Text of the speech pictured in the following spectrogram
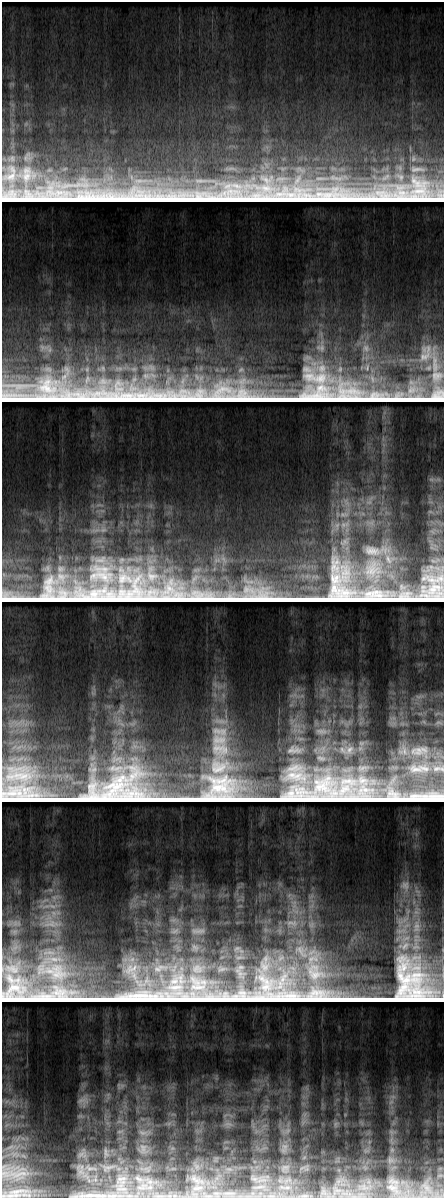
અરે કંઈક કરો, પ્રભુ એમ તમે છોડો અને આ તમારી લીલા એમ છે. વજે તો આ કંઈક મતલબમાં મને એમ ગણવા જાતો આગળ. મેણા ખવડાવશે લોકો પાસે. માટે તમે એમ ગણવા જાતો આનો કંઈ રસ્તો કાઢો. ત્યારે એ છોકરાને, ભગવાને રાત્રે બાર વાગ્યા પછીની રાત્રિએ નિરુનિમા નામની જે બ્રાહ્મણી છે, ત્યારે તે નિરુનિમા નામની બ્રાહ્મણીના નાભી કમળમાં આ ભગવાને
